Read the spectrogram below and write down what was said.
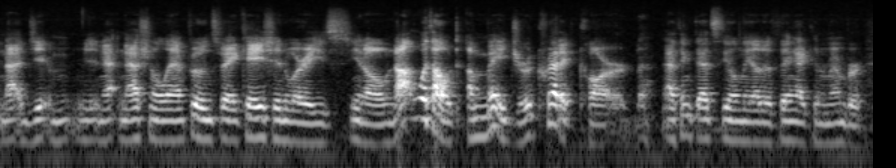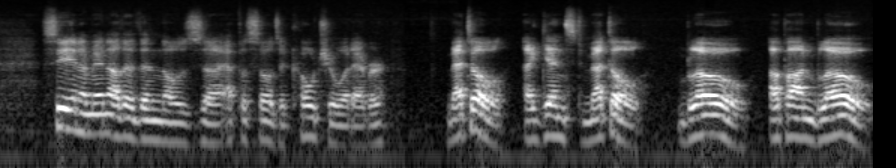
not National Lampoon's Vacation where he's you know not without a major credit card. I think that's the only other thing I can remember seeing him in other than those uh, episodes of Coach or whatever. Metal against metal, blow upon blow.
